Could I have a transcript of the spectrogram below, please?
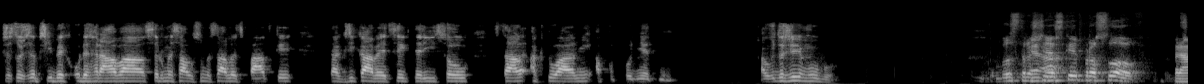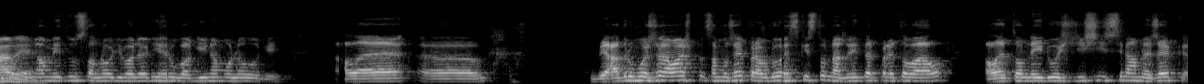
přestože se příběh odehrává 70-80 let zpátky, tak říká věci, které jsou stále aktuální a podnětné. A už držím hubu. To byl strašně hezký proslov. Právě. Připomínám mi tu slavnou divadelní hru Vagína monology. Ale uh, v jádru možná máš samozřejmě pravdu, hezky jsi to nadinterpretoval, ale to nejdůležitější si nám neřek. Uh,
